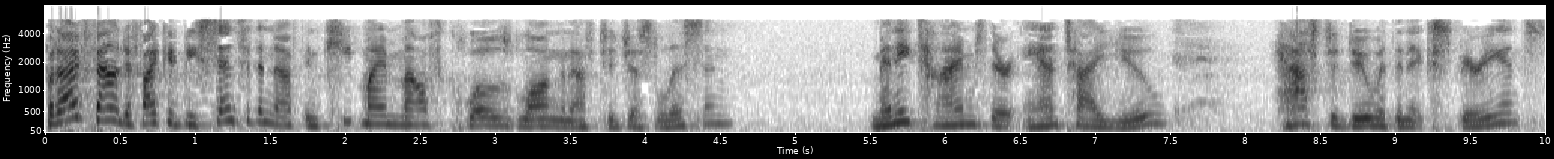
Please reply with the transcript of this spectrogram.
But I found if I could be sensitive enough and keep my mouth closed long enough to just listen, many times their anti you has to do with an experience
